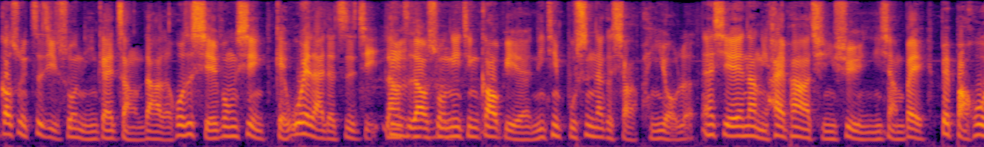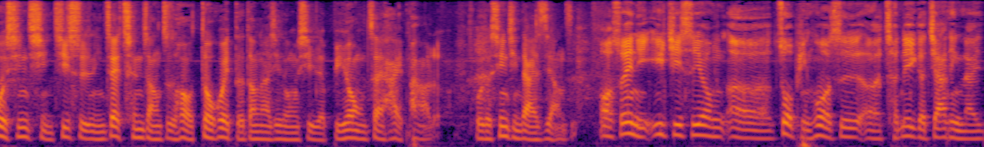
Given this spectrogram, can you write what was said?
告诉你自己说你应该长大了，或是写一封信给未来的自己，让知道说你已经告别，你已经不是那个小朋友了。那些让你害怕的情绪，你想被被保护的心情，其实你在成长之后都会得到那些东西的，不用再害怕了。我的心情大概是这样子哦，所以你预计是用呃作品或者是呃成立一个家庭来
